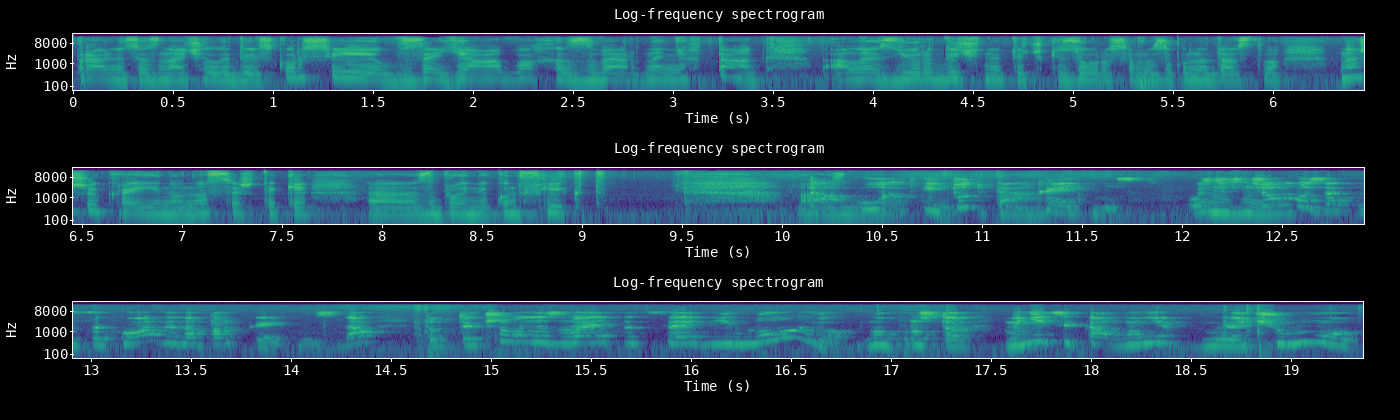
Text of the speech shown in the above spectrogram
правильно зазначили, дискурсі, в заявах, зверненнях, так. Але з юридичної точки зору саме законодавства нашої країни, у нас все ж таки е, збройний конфлікт. Да, А, от і тут так. паркетність. Ось Мгм. в цьому закладена паркетність. Да? Тобто, якщо ви називаєте це війною, ну просто мені цікаво, мені е, чому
